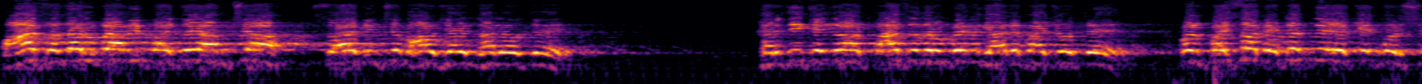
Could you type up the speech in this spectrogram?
पाच हजार रुपये आम्ही पाहतोय आमच्या सोयाबीनचे भाव जाहीर झाले होते. खरेदी केंद्रावर पाच हजार रुपये घ्यायला पाहिजे होते. पण पैसा भेटत नाही एक एक वर्ष.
